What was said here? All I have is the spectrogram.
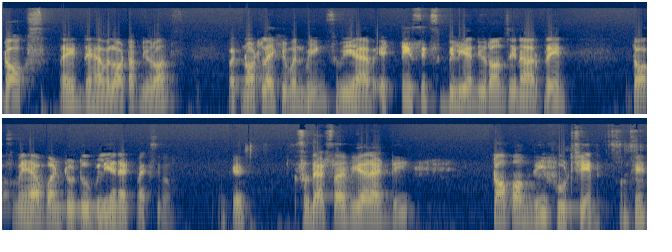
dogs right they have a lot of neurons but not like human beings we have 86 billion neurons in our brain dogs may have 1 to 2 billion at maximum okay so that's why we are at the top of the food chain okay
